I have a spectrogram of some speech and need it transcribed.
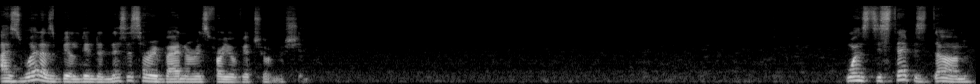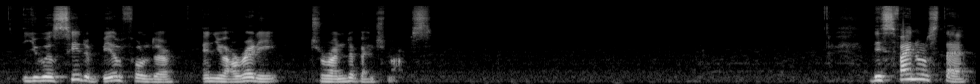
as well as building the necessary binaries for your virtual machine. Once this step is done, you will see the build folder and you are ready to run the benchmarks. This final step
